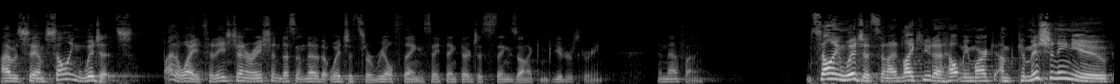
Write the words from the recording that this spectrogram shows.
I would say, I'm selling widgets. By the way, today's generation doesn't know that widgets are real things. They think they're just things on a computer screen. Isn't that funny? I'm selling widgets and I'd like you to help me market. I'm commissioning you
